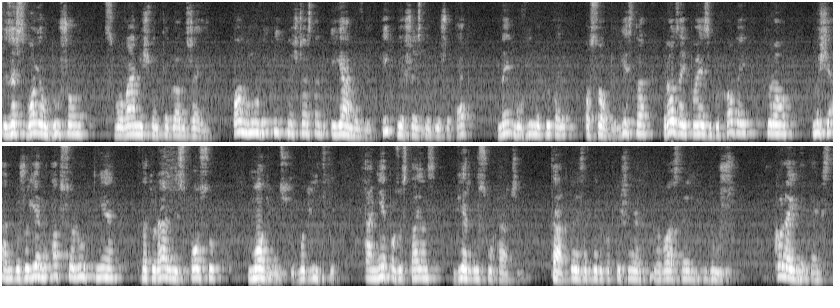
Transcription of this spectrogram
ze swoją duszą słowami świętego Andrzeja. On mówi, idź nieszczęsna, i ja mówię, idź nieszczęsna duszo, tak? My mówimy tutaj o sobie. Jest to rodzaj poezji duchowej, którą my się angażujemy absolutnie w naturalny sposób, modląc się w modlitwie, a nie pozostając biernym słuchaczem. Tak, to jest jak gdyby podkreślenie własnej duszy. Kolejny tekst.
